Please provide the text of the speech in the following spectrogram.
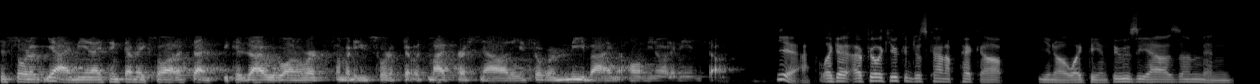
To sort of, yeah, I mean, I think that makes a lot of sense because I would want to work with somebody who sort of fit with my personality if it were me buying a home, you know what I mean? So, Yeah, like I, I feel like you can just kind of pick up, you know, like the enthusiasm and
